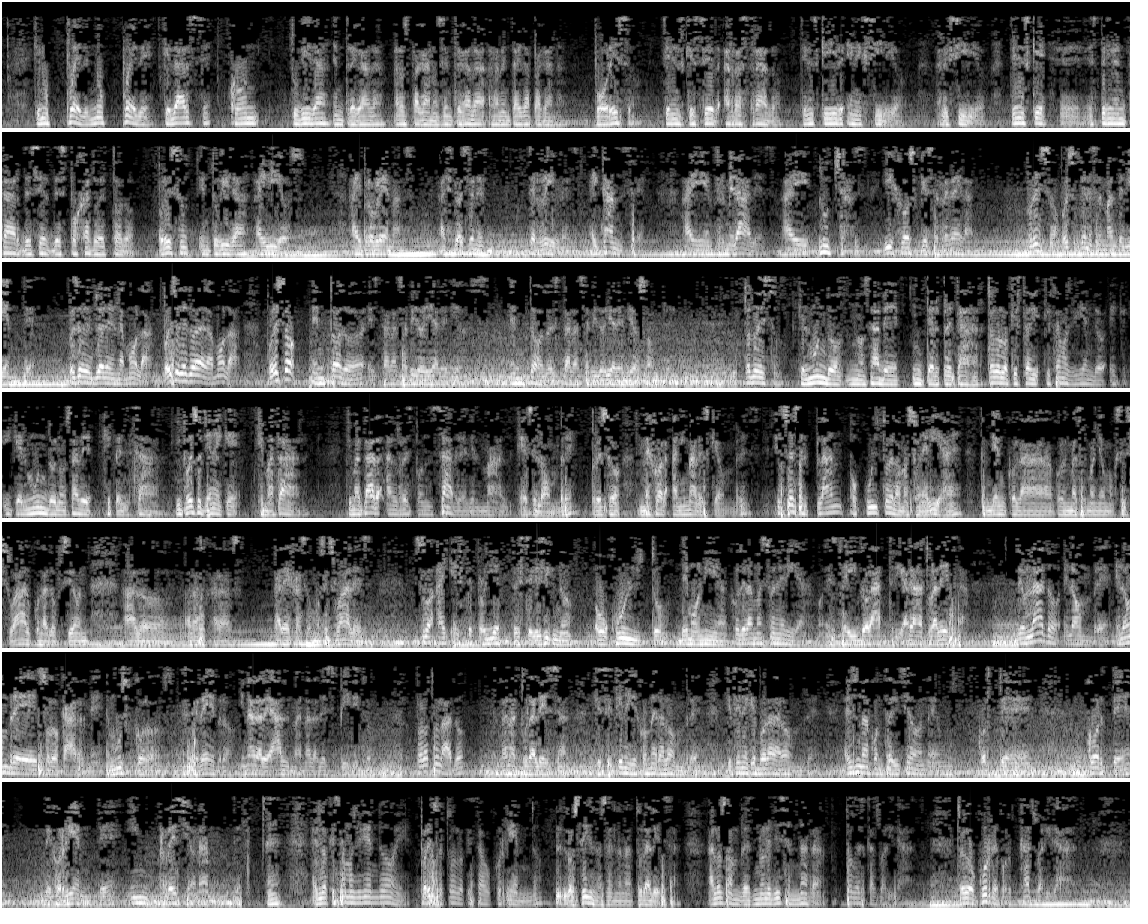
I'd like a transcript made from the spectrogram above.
que no puede, no puede quedarse con tu vida entregada a los paganos, entregada a la mentalidad pagana. Por eso tienes que ser arrastrado, tienes que ir en exilio, al exilio, tienes que eh, experimentar de ser despojado de todo. Por eso en tu vida hay líos, hay problemas, hay situaciones terribles, hay cáncer, hay enfermedades, hay luchas, hijos que se rebelan, por eso, por eso tienes el mal de diente. Por eso te duele en la mola. Por eso te duele la mola. Por eso en todo está la sabiduría de Dios. En todo está la sabiduría de Dios, hombre. Todo eso que el mundo no sabe interpretar, todo lo que, que estamos viviendo y que el mundo no sabe qué pensar. Y por eso tiene que, que matar, que matar al responsable del mal, que es el hombre, por eso mejor animales que hombres. Eso es el plan oculto de la masonería, ¿eh? también con, la, con el matrimonio homosexual, con la adopción a, las, a las parejas homosexuales. Solo hay este proyecto, este designo oculto, demoníaco de la masonería, esta idolatría de la naturaleza, de un lado el hombre, el hombre es solo carne, músculos, cerebro y nada de alma, nada de espíritu. Por otro lado, la naturaleza, que se tiene que comer al hombre, que tiene que volar al hombre. Es una contradicción, es un corte, corte de corriente impresionante. ¿eh? Es lo que estamos viviendo hoy. Por eso todo lo que está ocurriendo, los signos en la naturaleza, a los hombres no le dicen nada. Todo es casualidad. Todo ocurre por casualidad.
